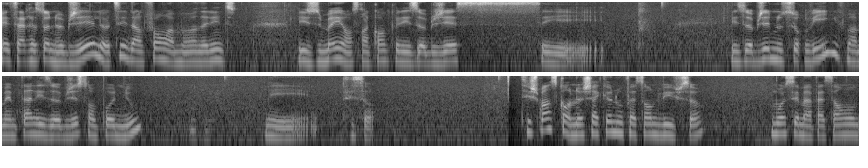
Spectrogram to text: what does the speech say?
Mais ça reste un objet, là. Tu sais, dans le fond, à un moment donné, tu- les humains, on se rend compte que les objets, c'est. Les objets nous survivent, mais en même temps, les objets sont pas nous. Mais c'est ça. Tu sais, je pense qu'on a chacun nos façons de vivre ça. Moi, c'est ma façon,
